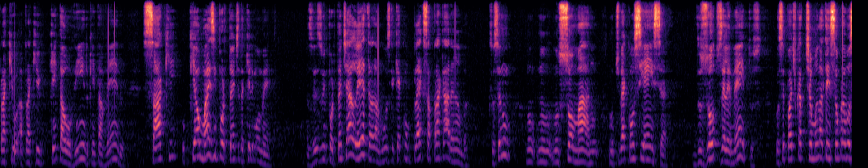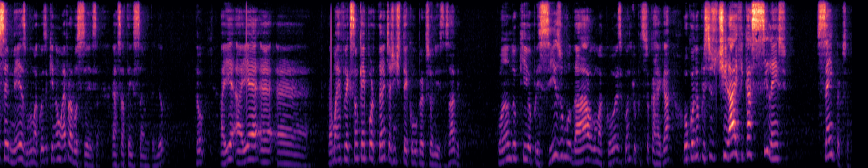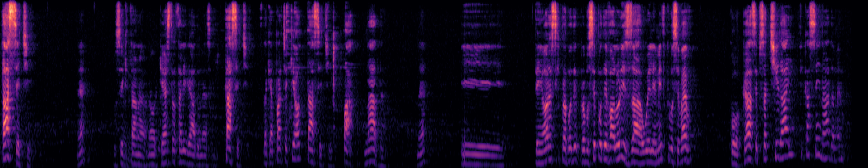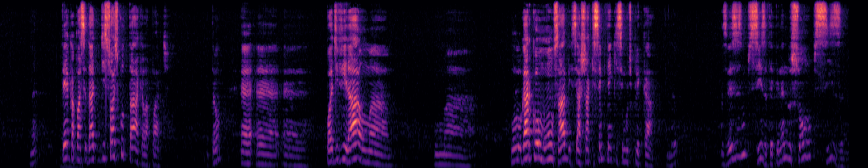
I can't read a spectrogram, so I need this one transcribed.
para que, que quem está ouvindo, quem está vendo, saque o que é o mais importante daquele momento. Às vezes o importante é a letra da música, que é complexa pra caramba. Se você não, não, não, não somar, não, não tiver consciência dos outros elementos, você pode ficar chamando atenção para você mesmo, numa coisa que não é para você essa, essa, atenção, entendeu? Então, aí, aí é, é, é, é, uma reflexão que é importante a gente ter como percussionista, sabe? Quando que eu preciso mudar alguma coisa, quando que eu preciso carregar, ou quando eu preciso tirar e ficar silêncio. Sem percussão. Tácete. Né? Você que está na, na, orquestra tá ligado nessa. Tácete. Essa daqui a parte aqui, ó, tácete. Pá, nada. Né? E tem horas que para você poder valorizar o elemento que você vai colocar, você precisa tirar e ficar sem nada mesmo. Né? Ter a capacidade de só escutar aquela parte. Então, é, é, é, pode virar uma, uma, um lugar comum, sabe? Se achar que sempre tem que se multiplicar. Entendeu? Às vezes não precisa, dependendo do som, não precisa.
